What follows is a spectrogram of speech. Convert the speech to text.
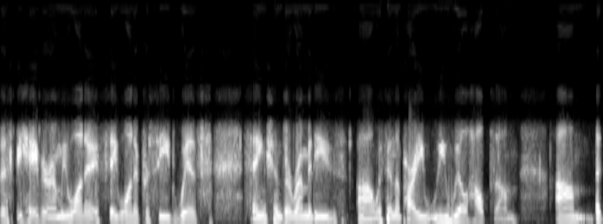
this behavior and we want to if they want to proceed with sanctions or remedies uh, within the party we will help them. Um, but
